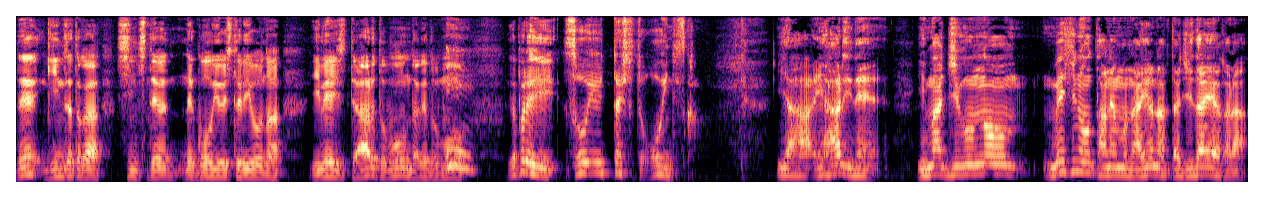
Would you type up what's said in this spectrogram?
ね、銀座とか新地で、ね、豪遊してるようなイメージってあると思うんだけども、やっぱりそういった人って多いんですか？いややはりね今自分の飯の種もないようになった時代やから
